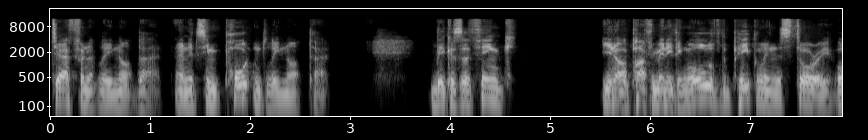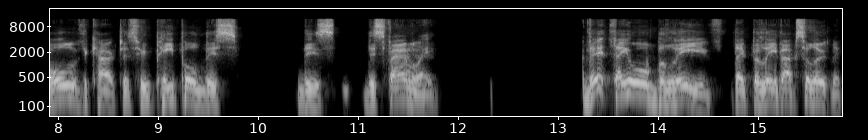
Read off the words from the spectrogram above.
definitely not that, and it's importantly not that, because I think, you know, apart from anything, all of the people in the story, all of the characters who people this this this family they, they all believe, they believe absolutely.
